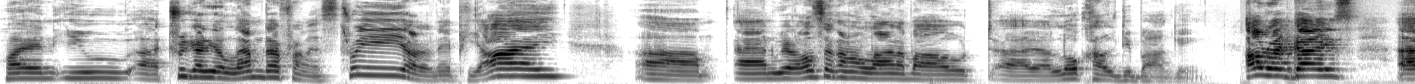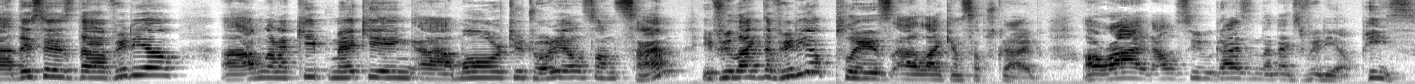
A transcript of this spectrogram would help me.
when you uh, trigger your Lambda from S3 or an API. Um, and we're also to learn about uh, local debugging. All right, guys, uh, this is the video. Uh, I'm gonna keep making uh, more tutorials on SAM. If you like the video, please like and subscribe. Alright, I'll see you guys in the next video. Peace.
